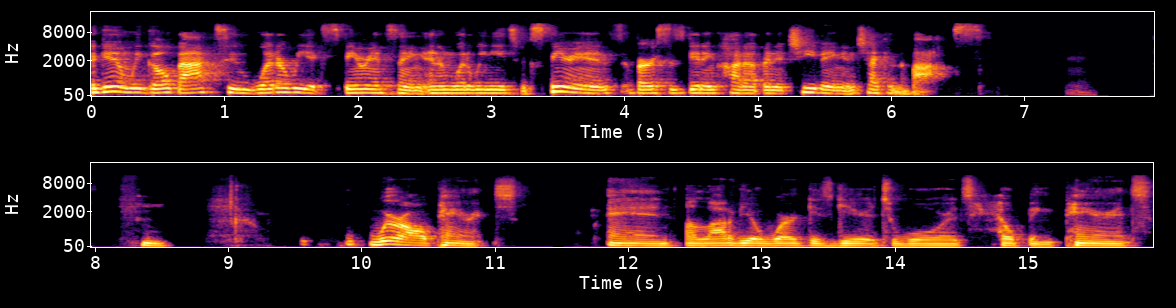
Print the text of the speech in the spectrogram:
again, we go back to what are we experiencing and what do we need to experience versus getting caught up in achieving and checking the box. Hmm. We're all parents, and a lot of your work is geared towards helping parents,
